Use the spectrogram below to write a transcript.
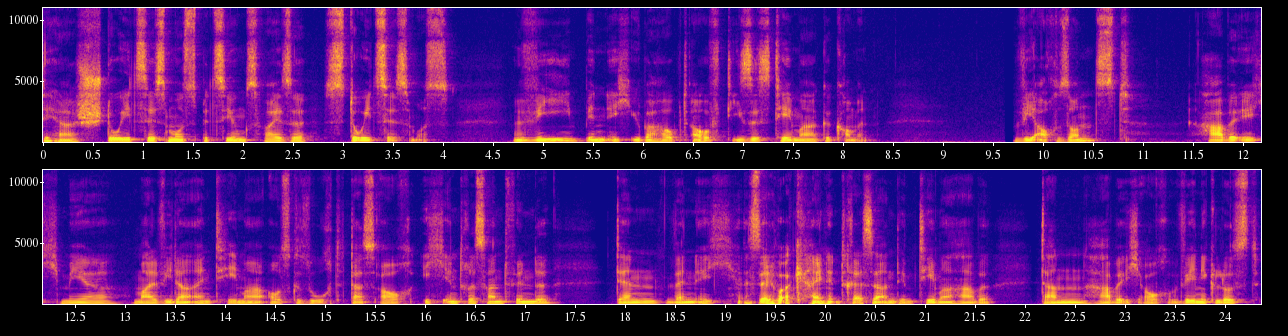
Der Stoizismus bzw. Stoizismus. Wie bin ich überhaupt auf dieses Thema gekommen? Wie auch sonst habe ich mir mal wieder ein Thema ausgesucht, das auch ich interessant finde. Denn wenn ich selber kein Interesse an dem Thema habe, dann habe ich auch wenig Lust,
